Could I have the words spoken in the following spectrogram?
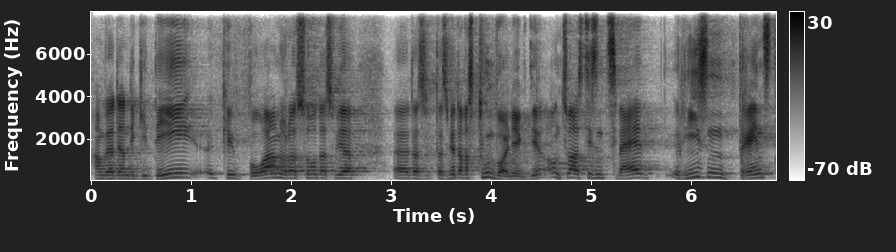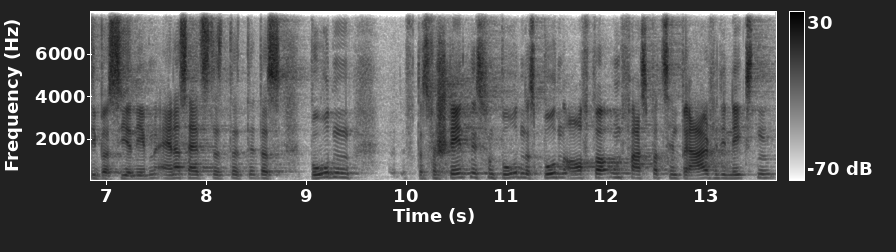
haben wir dann die Idee geboren oder so, dass wir, äh, dass, dass wir da was tun wollen irgendwie. Und zwar aus diesen zwei Riesentrends, die passieren. Eben einerseits das, das Boden, das Verständnis von Boden, das Bodenaufbau unfassbar zentral für die nächsten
